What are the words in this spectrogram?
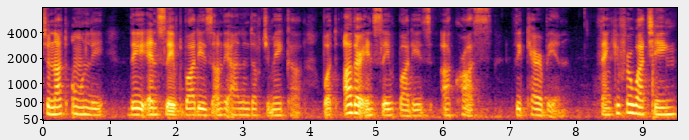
to not only the enslaved bodies on the island of Jamaica, but other enslaved bodies across the Caribbean. Thank you for watching.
